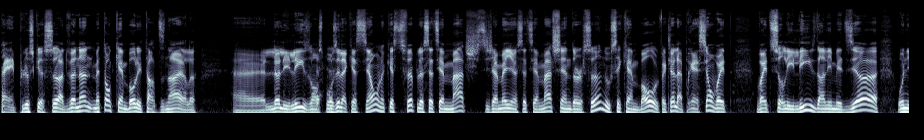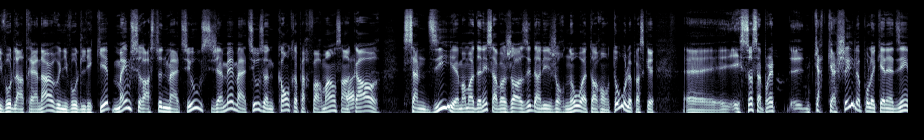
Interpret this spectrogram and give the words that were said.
Ben, plus que ça. Advenant, mettons que Campbell est ordinaire, là. Euh, là, les Leafs vont se poser la question, qu'est-ce que tu fais pour le septième match? Si jamais il y a un septième match, c'est Anderson ou c'est Campbell? Fait que là, la pression va être, va être sur les Leafs, dans les médias, au niveau de l'entraîneur, au niveau de l'équipe, même sur Austin Matthews. Si jamais Matthews a une contre-performance encore samedi, à un moment donné, ça va jaser dans les journaux à Toronto, là, parce que, euh, et ça, ça pourrait être une carte cachée là, pour le Canadien,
